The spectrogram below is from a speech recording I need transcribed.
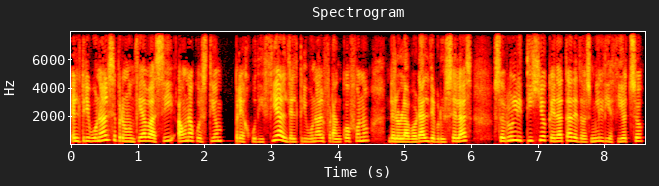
El tribunal se pronunciaba así a una cuestión prejudicial del Tribunal Francófono de lo Laboral de Bruselas sobre un litigio que data de 2018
